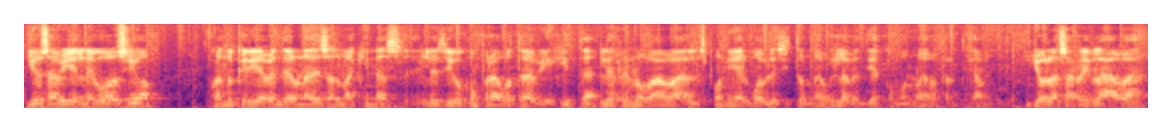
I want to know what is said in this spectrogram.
Yo sabía el negocio. Cuando quería vender una de esas máquinas, eh, les digo, compraba otra viejita, les renovaba, les ponía el mueblecito nuevo y la vendía como nueva prácticamente. Yo las arreglaba,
